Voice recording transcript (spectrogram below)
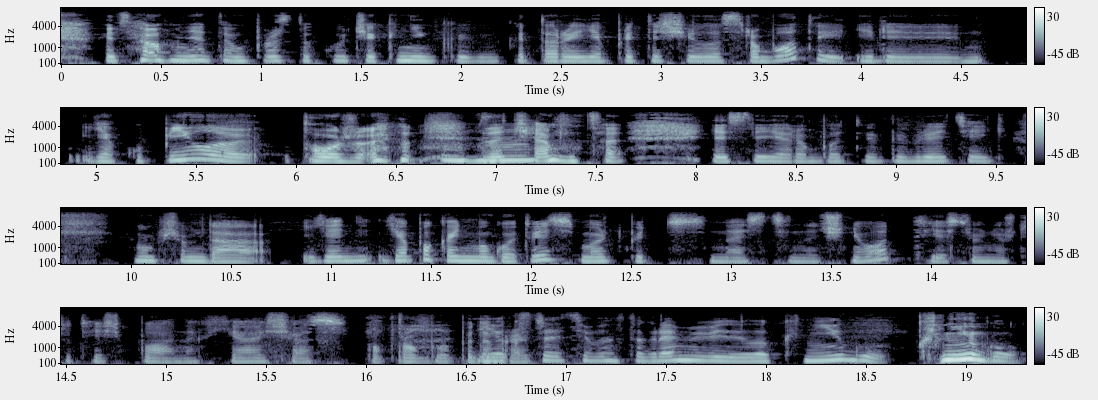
Хотя у меня там просто куча книг, э, которые я притащила с работы, или я купила тоже Мгм. зачем-то, если я работаю в библиотеке. В общем, да, я, я пока не могу ответить. Может быть, Настя начнет, если у нее что-то есть в планах. Я сейчас попробую Я, подобрать. кстати, в Инстаграме видела книгу, книгу,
